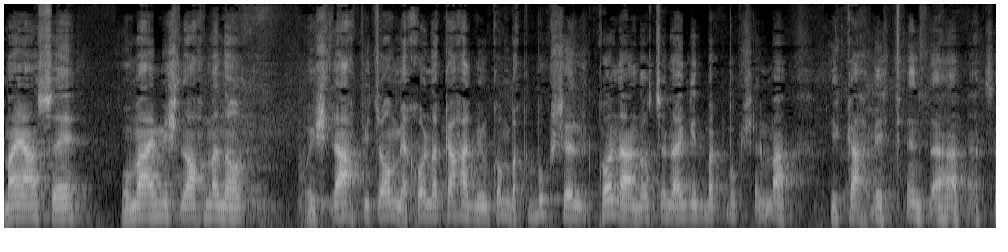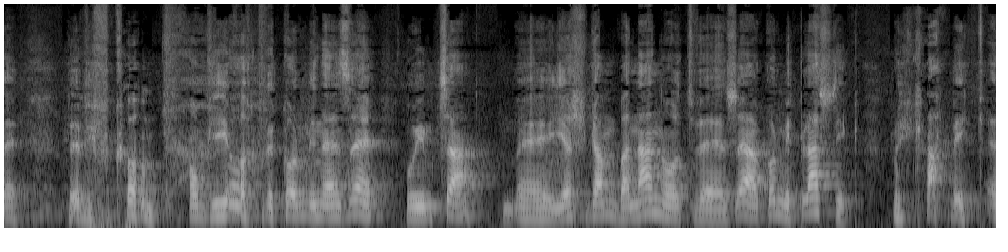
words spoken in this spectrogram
מה יעשה? ומה עם משלוח מנות? הוא ישלח פתאום, יכול לקחת במקום בקבוק של קולה, אני לא רוצה להגיד בקבוק של מה, ייקח וייתן לזה, ובמקום עוגיות וכל מיני זה, הוא ימצא, אה, יש גם בננות וזה, הכל מפלסטיק, הוא ייקח וייתן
